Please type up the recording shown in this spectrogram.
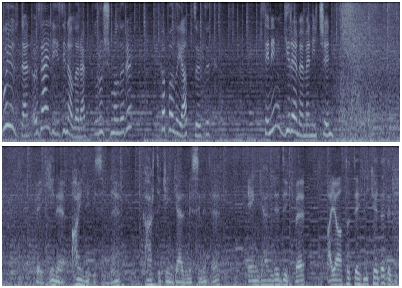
Bu yüzden özel bir izin alarak duruşmaları kapalı yaptırdık. Senin girememen için. Ve yine aynı izinle Kartik'in gelmesini de engelledik ve hayatı tehlikede dedik.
